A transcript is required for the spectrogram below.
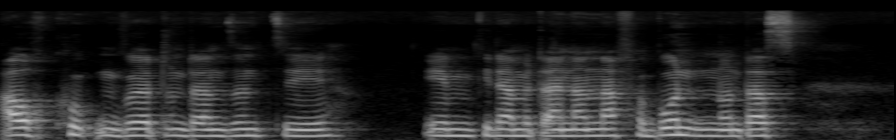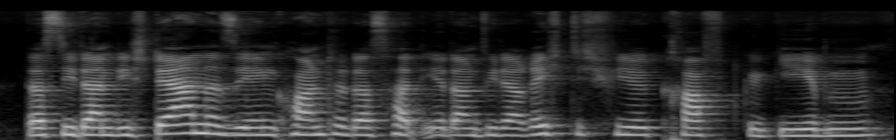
auch gucken wird. Und dann sind sie eben wieder miteinander verbunden. Und das, dass sie dann die Sterne sehen konnte, das hat ihr dann wieder richtig viel Kraft gegeben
